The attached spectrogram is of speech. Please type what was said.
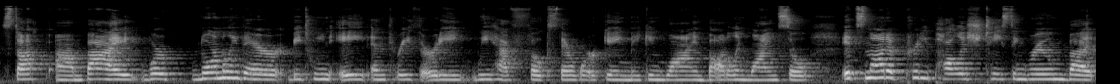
stop um, by. We're normally there between eight and three thirty. We have folks there working, making wine, bottling wine. So it's not a pretty polished tasting room, but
